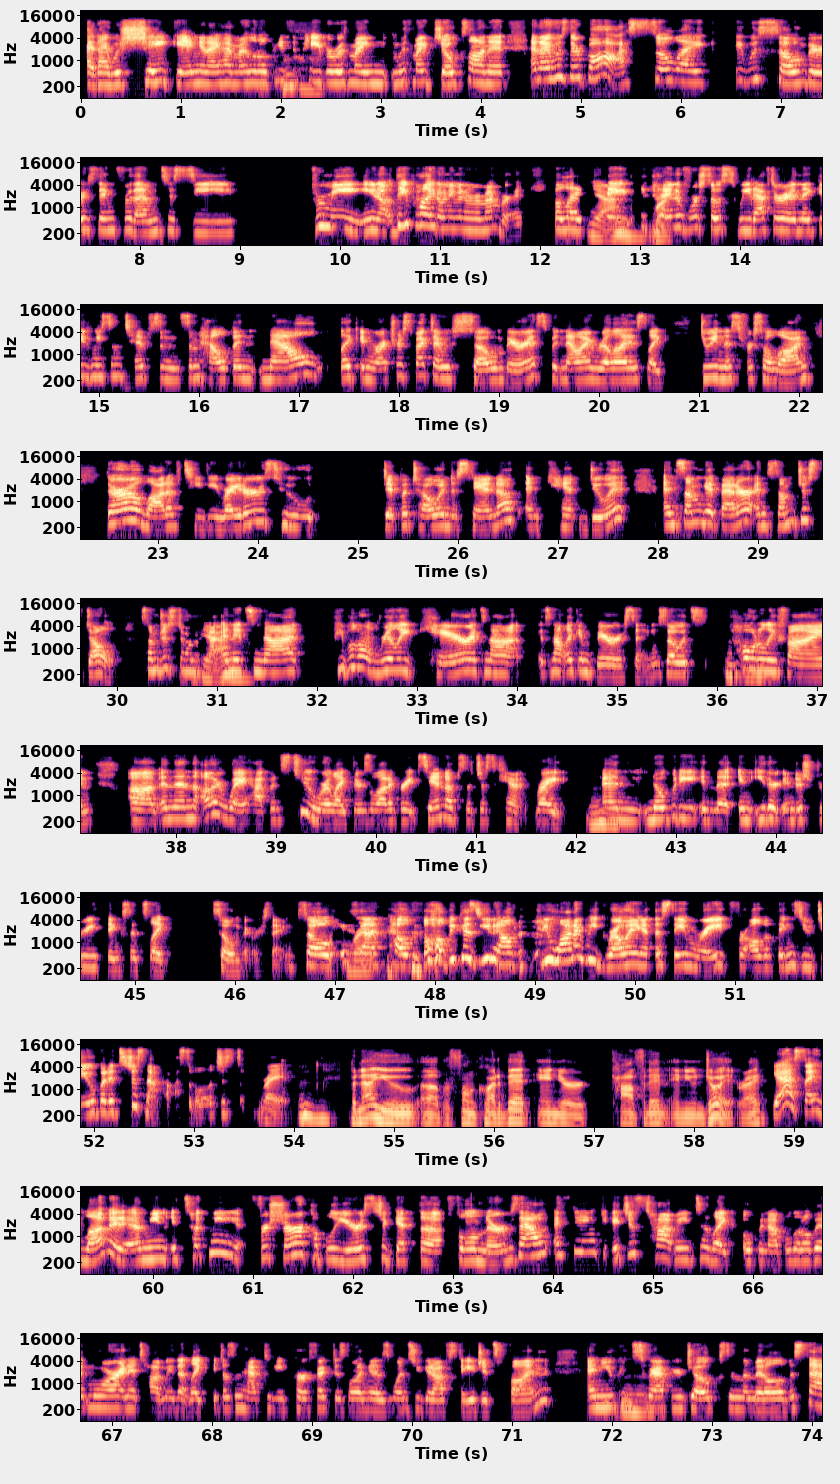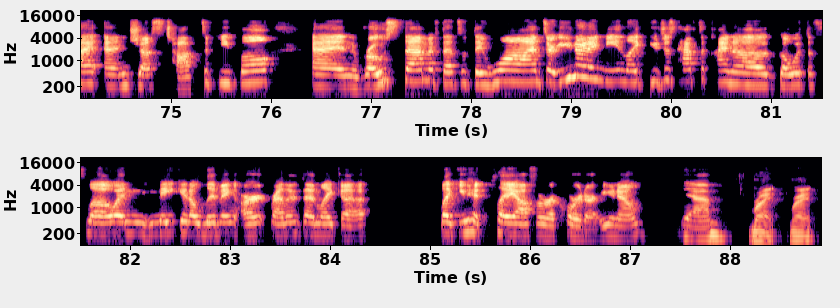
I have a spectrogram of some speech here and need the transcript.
And I was shaking and I had my little piece of paper with my with my jokes on it and I was their boss. So like it was so embarrassing for them to see for me, you know, they probably don't even remember it, but like yeah, they, they right. kind of were so sweet after and they gave me some tips and some help. And now, like in retrospect, I was so embarrassed, but now I realize like doing this for so long, there are a lot of TV writers who dip a toe into stand up and can't do it. And some get better and some just don't. Some just don't. Yeah. And it's not people don't really care it's not it's not like embarrassing so it's mm-hmm. totally fine um, and then the other way happens too where like there's a lot of great stand-ups that just can't write mm-hmm. and nobody in the in either industry thinks it's like so embarrassing so it's right. that helpful because you know you want to be growing at the same rate for all the things you do but it's just not possible it's just right mm-hmm. but now you uh, perform quite a bit and you're confident and you enjoy it, right? Yes, I love it. I mean, it took me for sure a couple years to get the full nerves out. I think it just taught me to like open up a little bit more and it taught me that like it doesn't have to be perfect as long as once you get off stage it's fun and you can mm-hmm. scrap your jokes in the middle of a set and just talk to people and roast them if that's what they want or you know what i mean like you just have to kind of go with the flow and make it a living art rather than like a like you hit play off a recorder, you know? Yeah. Right, right.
